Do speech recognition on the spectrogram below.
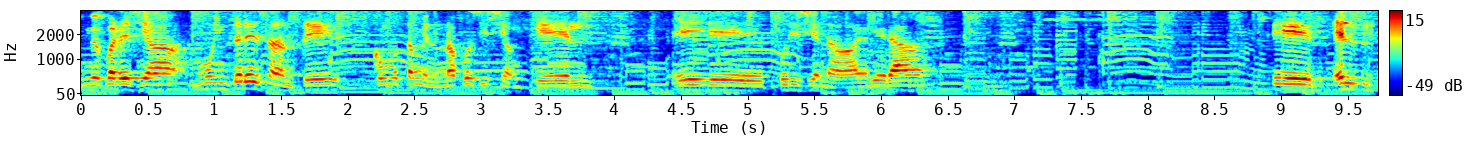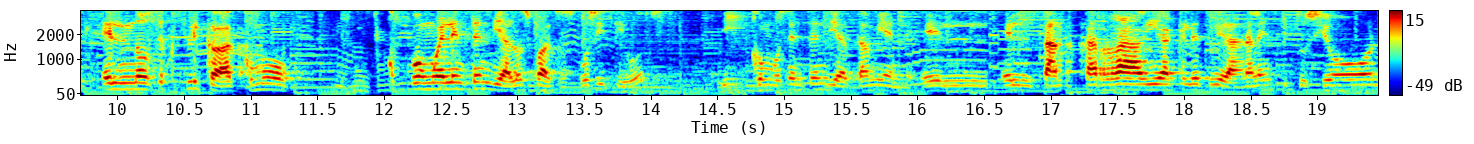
y me parecía muy interesante como también una posición que él eh, posicionaba y era eh, él, él nos explicaba cómo cómo él entendía los falsos positivos y cómo se entendía también el, el, tanta rabia que le tuvieran a la institución,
